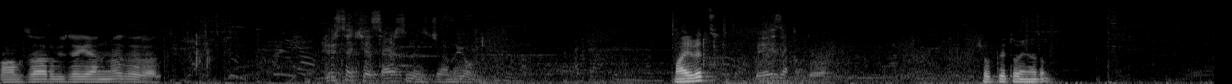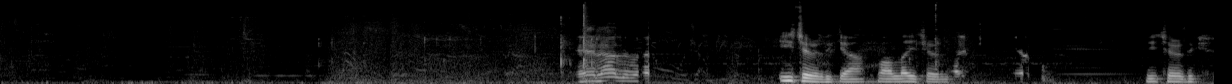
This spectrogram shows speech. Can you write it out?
Malzar bize gelmez herhalde. Girse kesersiniz canı yok. Mayvet. Beyz attı o. Çok kötü oynadım. Helal be. İyi çevirdik ya. Vallahi iyi çevirdik. İyi çevirdik.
